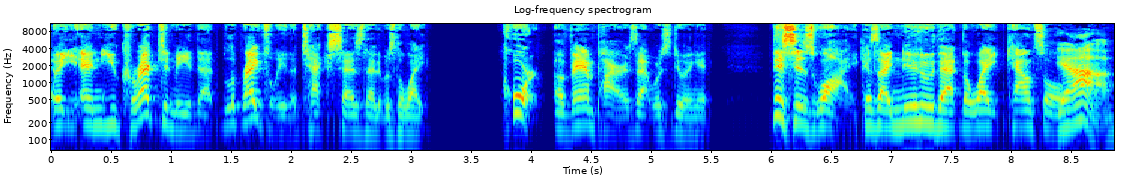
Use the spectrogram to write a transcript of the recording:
and you corrected me that rightfully the text says that it was the White Court of Vampires that was doing it. This is why, because I knew that the White Council Yeah.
